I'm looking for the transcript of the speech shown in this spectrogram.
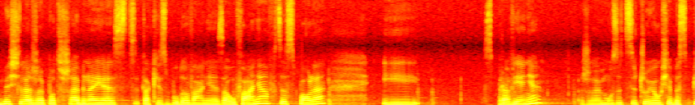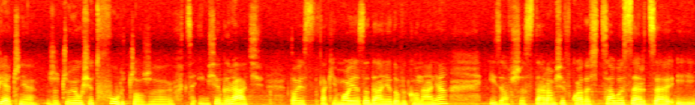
Myślę, że potrzebne jest takie zbudowanie zaufania w zespole i sprawienie, że muzycy czują się bezpiecznie, że czują się twórczo, że chce im się grać. To jest takie moje zadanie do wykonania i zawsze staram się wkładać całe serce i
